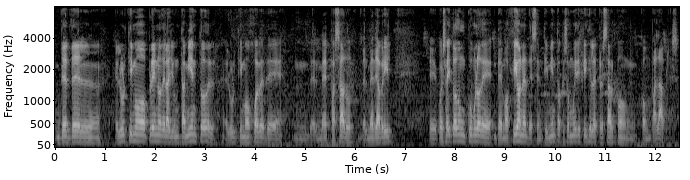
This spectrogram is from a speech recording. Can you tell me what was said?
desde el, último pleno del ayuntamiento, el, último jueves del mes pasado, del mes de abril, eh, pues hay todo un cúmulo de, emociones, de sentimientos que son muy difíciles de expresar con, palabras.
